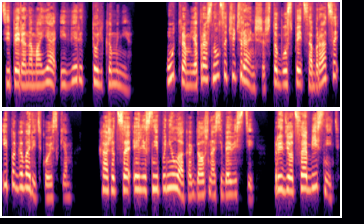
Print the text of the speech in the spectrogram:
Теперь она моя и верит только мне. Утром я проснулся чуть раньше, чтобы успеть собраться и поговорить кое с кем. Кажется, Элис не поняла, как должна себя вести. Придется объяснить.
